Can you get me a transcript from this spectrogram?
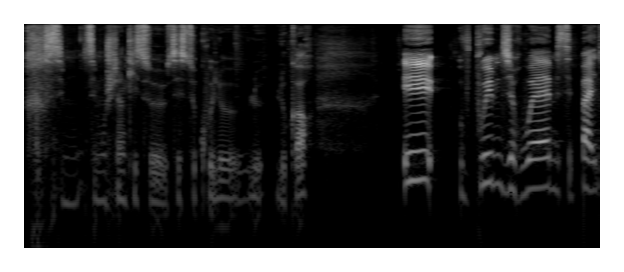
c'est mon, mon, chien qui se, s'est secoué le, le, le, corps. Et vous pouvez me dire, ouais, mais c'est pas une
